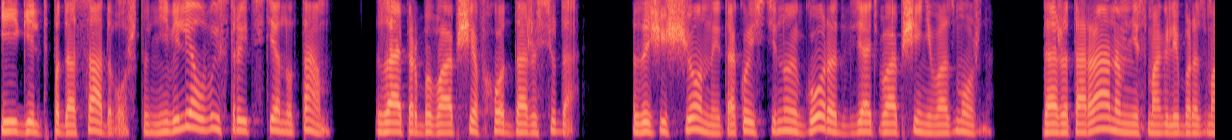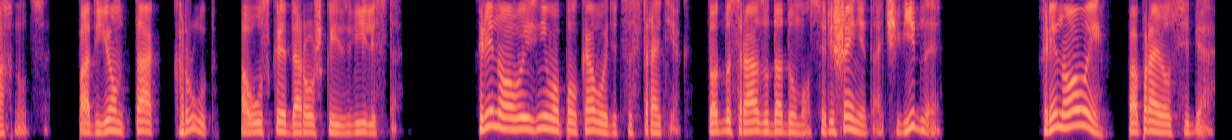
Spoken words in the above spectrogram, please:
Игельд подосадовал, что не велел выстроить стену там, запер бы вообще вход даже сюда. Защищенный такой стеной город взять вообще невозможно. Даже тараном не смогли бы размахнуться. Подъем так крут, а узкая дорожка извилиста. Хреновый из него полководец и стратег. Тот бы сразу додумался, решение-то очевидное. Хреновый, поправил себя,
